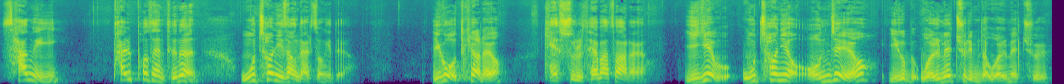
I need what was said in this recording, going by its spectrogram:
상위 8%는 5천 이상 달성이 돼요. 이거 어떻게 알아요? 개수를 세봐서 알아요. 이게 5천이 언제예요? 이거 월 매출입니다. 월 매출.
